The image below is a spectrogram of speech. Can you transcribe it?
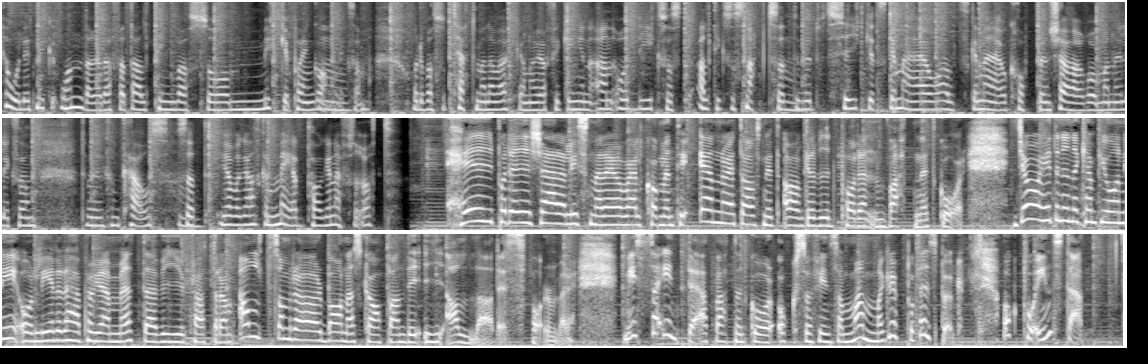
Otroligt mycket ondare därför att allting var så mycket på en gång. Mm. Liksom. Och det var så tätt mellan verkarna och jag fick ingen... Och det gick så, allt gick så snabbt så att mm. vet, psyket ska med och allt ska med och kroppen kör och man är liksom... Det var liksom kaos. Mm. Så att jag var ganska medtagen efteråt. Hej på dig kära lyssnare och välkommen till ännu ett avsnitt av Gravidpodden Vattnet går. Jag heter Nina Campioni och leder det här programmet där vi pratar om allt som rör barnaskapande i alla dess former. Missa inte att Vattnet går också finns som mammagrupp på Facebook och på Insta.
